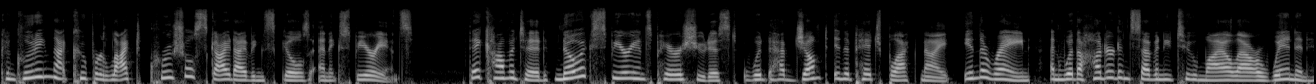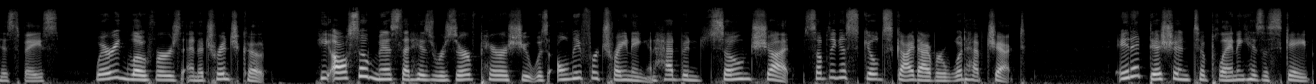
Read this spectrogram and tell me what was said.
concluding that Cooper lacked crucial skydiving skills and experience. They commented no experienced parachutist would have jumped in the pitch black night, in the rain, and with a 172 mile hour wind in his face wearing loafers and a trench coat. He also missed that his reserve parachute was only for training and had been sewn shut, something a skilled skydiver would have checked. In addition to planning his escape,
